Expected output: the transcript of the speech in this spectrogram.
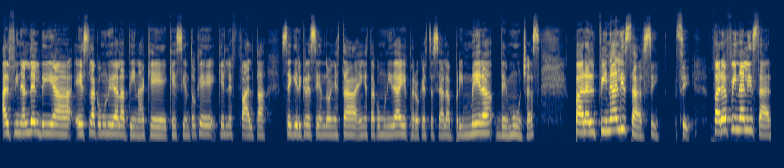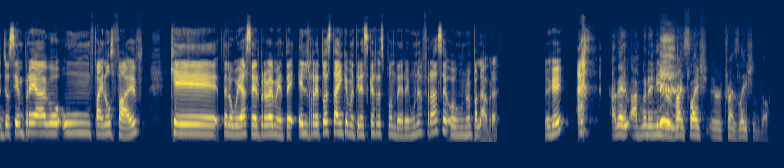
al final del día es la comunidad latina que, que siento que, que le falta seguir creciendo en esta, en esta comunidad y espero que esta sea la primera de muchas. Para el finalizar, sí, sí. Para finalizar, yo siempre hago un Final Five que te lo voy a hacer brevemente. El reto está en que me tienes que responder en una frase o en una palabra. ¿Ok? A ver, I'm going to need your translation, your translation though.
